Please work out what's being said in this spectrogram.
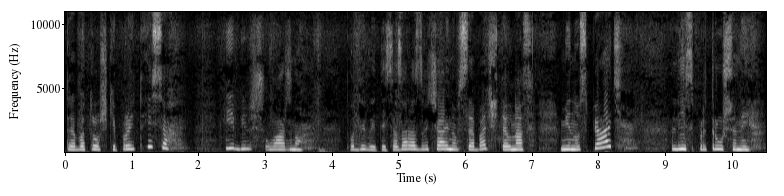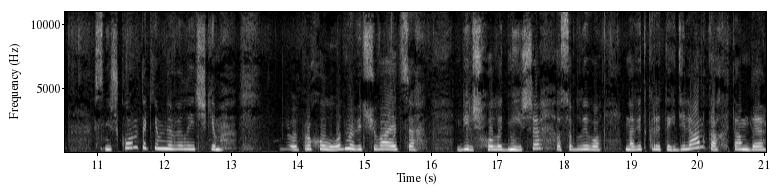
Треба трошки пройтися і більш уважно подивитися. Зараз, звичайно, все, бачите, у нас мінус 5, ліс притрушений сніжком таким невеличким, Е, прохолодно, відчувається більш холодніше, особливо на відкритих ділянках, там, де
